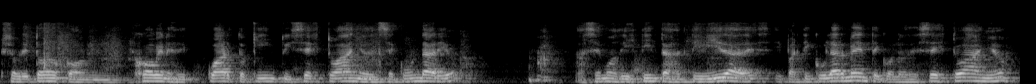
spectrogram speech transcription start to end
sobre todo con jóvenes de cuarto, quinto y sexto año del secundario, hacemos distintas actividades y particularmente con los de sexto año,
